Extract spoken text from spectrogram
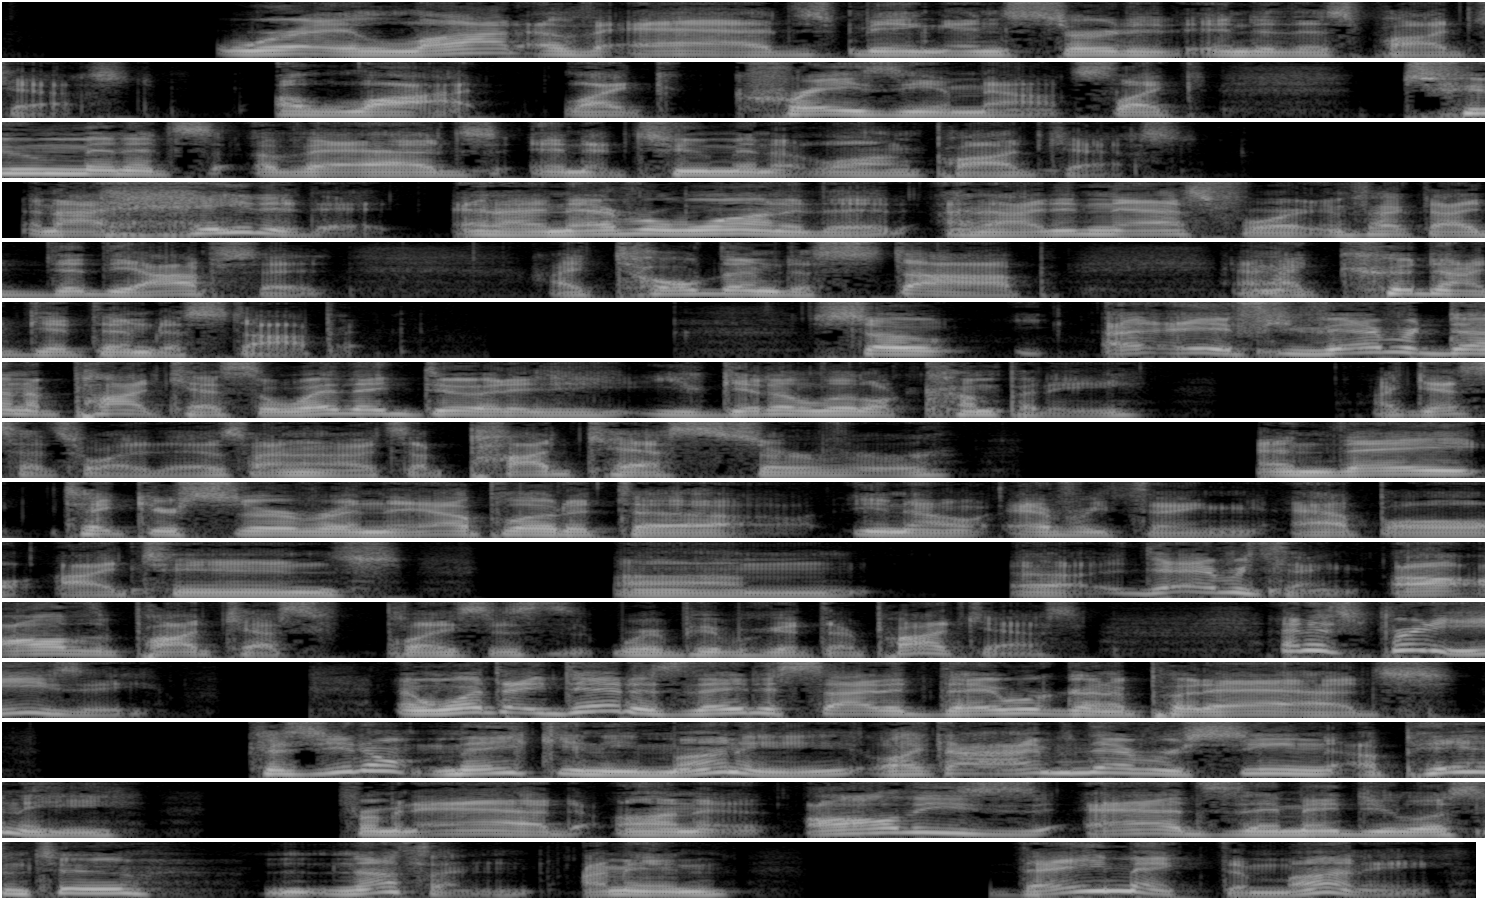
were a lot of ads being inserted into this podcast. A lot, like crazy amounts, like two minutes of ads in a two minute long podcast. And I hated it and I never wanted it and I didn't ask for it. In fact, I did the opposite. I told them to stop and I could not get them to stop it. So, uh, if you've ever done a podcast, the way they do it is you get a little company. I guess that's what it is. I don't know. It's a podcast server, and they take your server and they upload it to you know everything: Apple, iTunes, um, uh, everything, all, all the podcast places where people get their podcasts, and it's pretty easy. And what they did is they decided they were going to put ads because you don't make any money. Like I've never seen a penny from an ad on it. all these ads they made you listen to. Nothing. I mean, they make the money.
